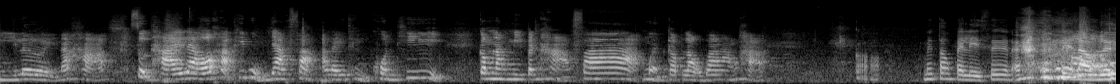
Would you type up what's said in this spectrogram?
นี้เลยนะคะ สุดท้ายแล้วค่ะพี่บุ๋มอยากฝากอะไรถึงคนที่ กำลังมีปัญหาฝ้าเหมือนกับเราบ้างค่ะก็ไม่ต้องไปเลเซอร์นะคะ แนะนำเลย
